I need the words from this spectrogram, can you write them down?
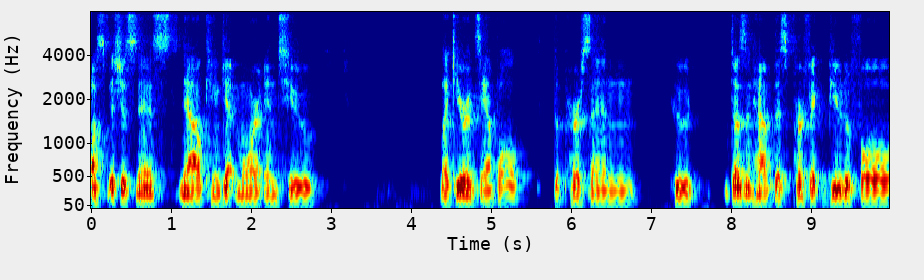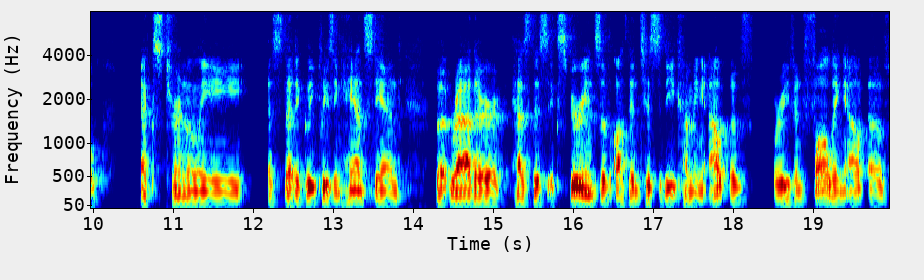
Auspiciousness now can get more into, like your example, the person who doesn't have this perfect, beautiful, externally aesthetically pleasing handstand, but rather has this experience of authenticity coming out of, or even falling out of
